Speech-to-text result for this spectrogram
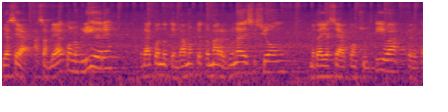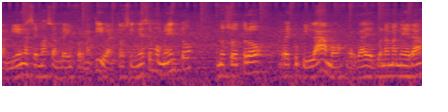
Ya sea asamblea con los líderes, ¿verdad? Cuando tengamos que tomar alguna decisión, ¿verdad? Ya sea consultiva, pero también hacemos asamblea informativa. Entonces en ese momento nosotros recopilamos, ¿verdad? De alguna manera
